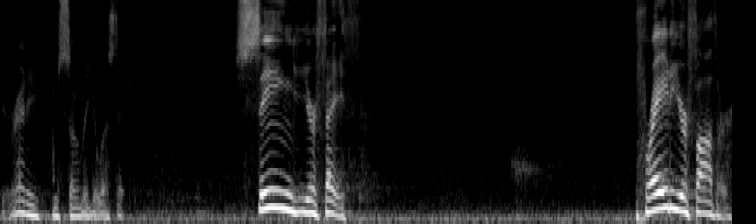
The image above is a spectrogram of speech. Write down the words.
Get ready. I'm so legalistic. Sing your faith. Pray to your Father.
